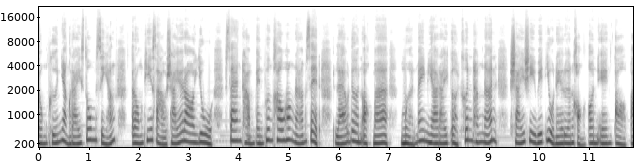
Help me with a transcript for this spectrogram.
ลงพื้นอย่างไร้ซุ้มเสียง ตรงที่สาวใช้รออยู่แซงทำเป็นเพิ่งเข้าห้องน้ำเสร็จ แล้วเดินออกมาเหมือนไม่มีอะไรเกิดขึ้นทั้งนั้น ใช้ชีวิตอยู่ในเรือนของตนเองต่อไป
